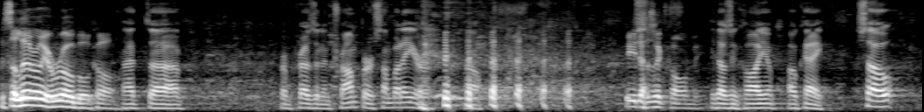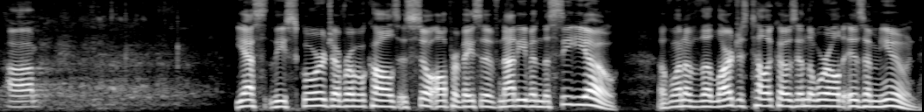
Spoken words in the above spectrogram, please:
It's a, literally a robocall. That uh, from President Trump or somebody, or no, He doesn't call me. he doesn't call you? Okay. So, um, Yes, the scourge of robocalls is so all pervasive, not even the CEO of one of the largest telecos in the world is immune.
